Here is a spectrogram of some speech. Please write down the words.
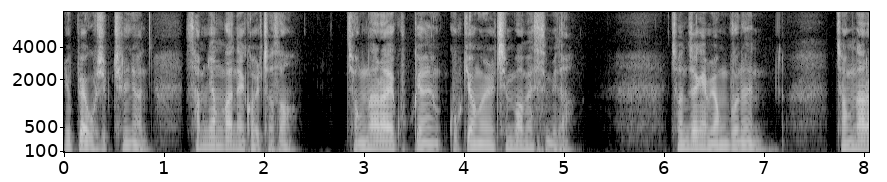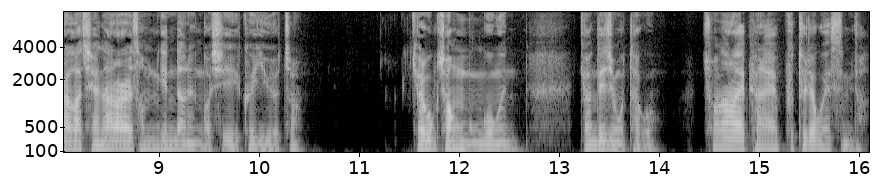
657년 3년간에 걸쳐서 정나라의 국경, 국경 을 침범했습니다. 전쟁의 명분은 정나라가 제 나라를 섬긴다는 것이 그 이유였죠. 결국 정문공은 견디지 못하고 초나라의 편에 붙으려고 했습니다.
